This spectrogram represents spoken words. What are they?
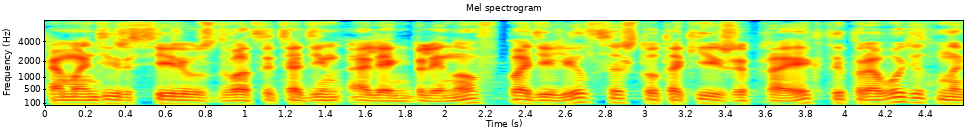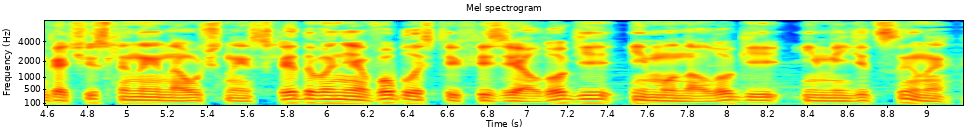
Командир «Сириус-21» Олег Блинов поделился, что такие же проекты проводят многочисленные научные исследования в области физиологии, иммунологии и медицины.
